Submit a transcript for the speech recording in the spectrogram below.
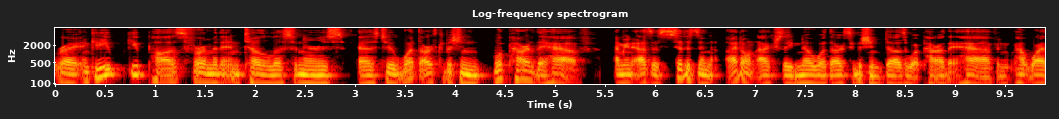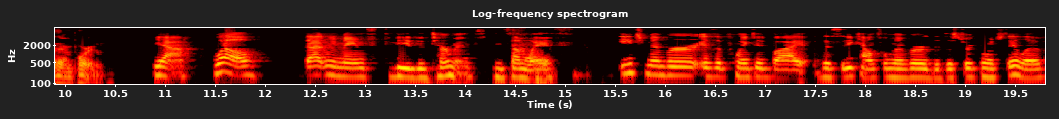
Right. And can you, can you pause for a minute and tell the listeners as to what the Arts Commission, what power do they have? I mean, as a citizen, I don't actually know what the Arts Commission does, or what power they have, and how, why they're important. Yeah. Well, that remains to be determined in some ways. Each member is appointed by the city council member, the district in which they live,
